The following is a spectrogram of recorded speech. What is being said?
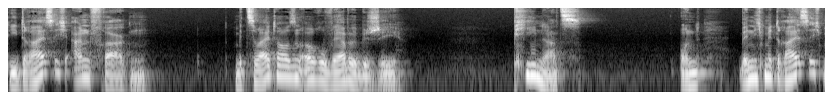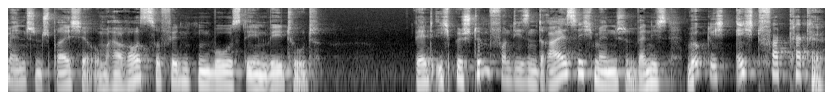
die 30 Anfragen mit 2000 Euro Werbebudget Peanuts. Und wenn ich mit 30 Menschen spreche, um herauszufinden, wo es denen wehtut, werde ich bestimmt von diesen 30 Menschen, wenn ich es wirklich echt verkacke,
